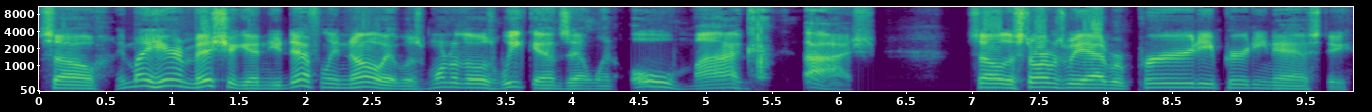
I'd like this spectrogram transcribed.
So, you might hear in Michigan, you definitely know it was one of those weekends that went, oh my gosh. So, the storms we had were pretty, pretty nasty.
